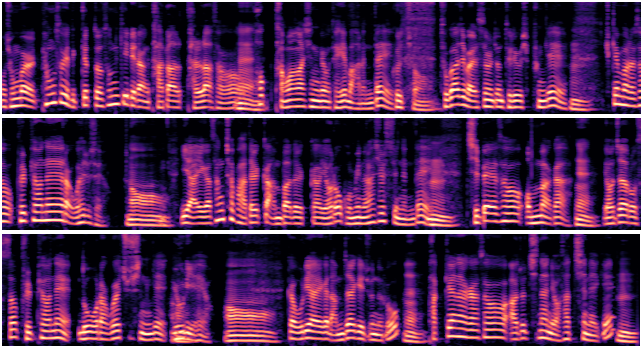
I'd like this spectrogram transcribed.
어, 정말 평소에 느꼈던 손길이랑 달아, 달라서 네. 헉 당황하시는 경우 되게 많은데 그렇죠. 두 가지 말씀을 좀 드리고 싶은 게 음. 쉽게 말해서 불편해 라고 해주세요. 어. 이 아이가 상처 받을까 안 받을까 여러 고민을 하실 수 있는데 음. 집에서 엄마가 예. 여자로서 불편해 no라고 해주시는 게 유리해요. 어. 그러니까 우리 아이가 남자 기준으로 예. 밖에 나가서 아주 친한 여사친에게 음.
